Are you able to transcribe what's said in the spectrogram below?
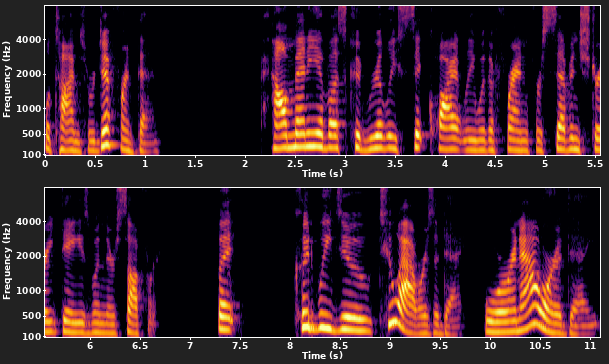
well, times were different then. How many of us could really sit quietly with a friend for seven straight days when they're suffering? But could we do two hours a day or an hour a day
